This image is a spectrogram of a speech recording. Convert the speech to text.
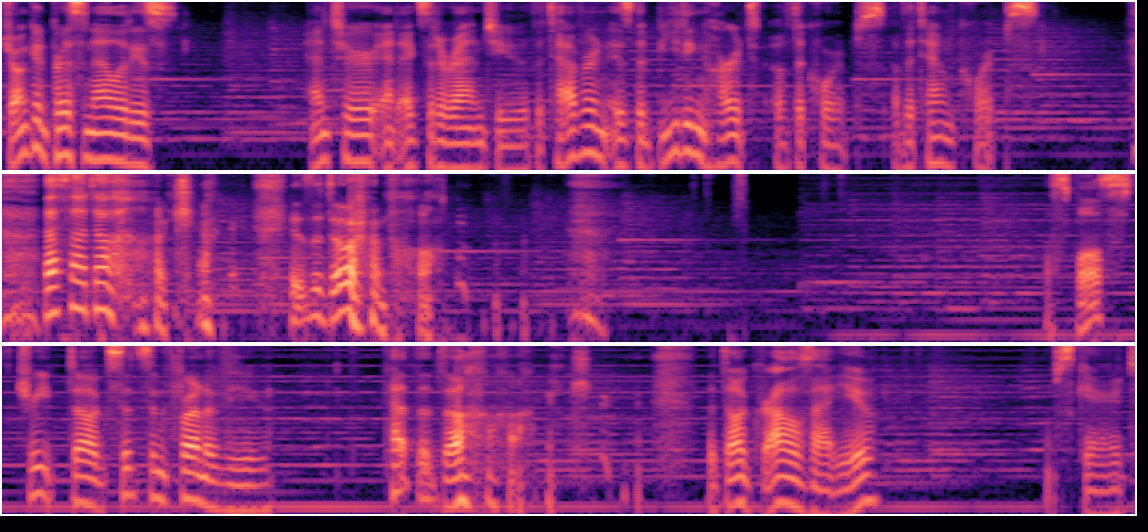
Drunken personalities enter and exit around you. The tavern is the beating heart of the corpse, of the town corpse. That's that dog! it's adorable! A small street dog sits in front of you. Pet the dog. the dog growls at you. I'm scared.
